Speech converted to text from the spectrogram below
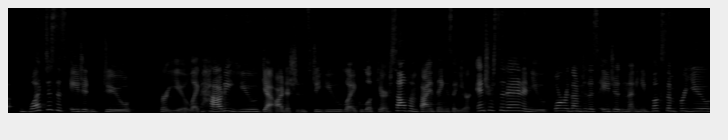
uh, what does this agent do for you? Like, how do you get auditions? Do you like look yourself and find things that you're interested in and you forward them to this agent and then he books them for you?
